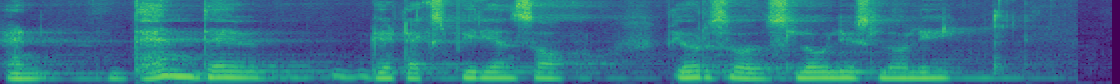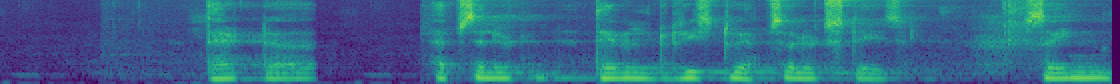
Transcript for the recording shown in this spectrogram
And then they get experience of pure soul slowly, slowly. That uh, absolute, they will reach to absolute stage. So in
